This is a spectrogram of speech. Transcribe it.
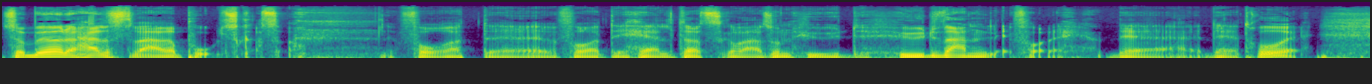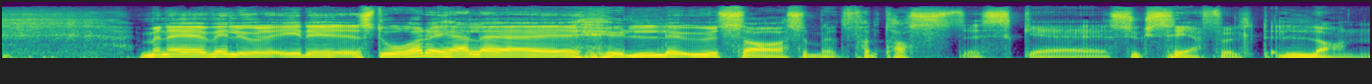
så bør du helst være polsk, altså. For at, eh, for at det i hele tatt skal være sånn hud, hudvennlig for deg. Det, det, tror jeg. Men jeg vil jo i det store og det hele hylle USA som et fantastisk eh, suksessfullt land.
